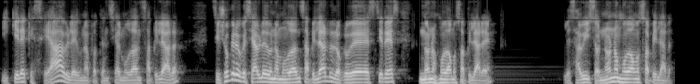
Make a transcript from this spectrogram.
y quiere que se hable de una potencial mudanza Pilar, si yo quiero que se hable de una mudanza Pilar, lo que voy a decir es no nos mudamos a Pilar, ¿eh? Les aviso, no nos mudamos a Pilar.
